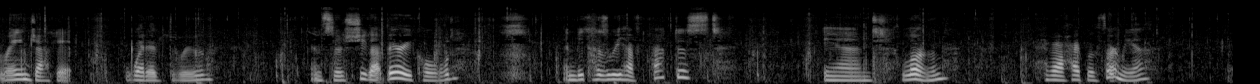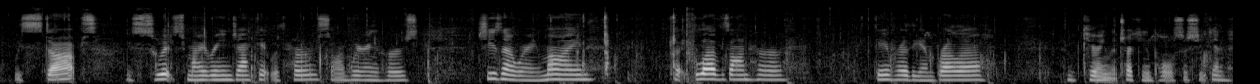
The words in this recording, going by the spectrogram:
rain jacket wetted through. And so she got very cold. And because we have practiced and learned about hypothermia we stopped we switched my rain jacket with hers so i'm wearing hers She's now wearing mine. Put gloves on her. Gave her the umbrella. I'm carrying the trekking pole so she can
